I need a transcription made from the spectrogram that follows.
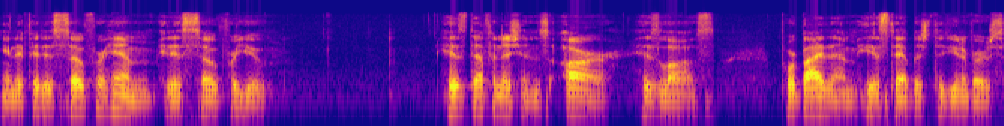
and if it is so for Him, it is so for you. His definitions are His laws, for by them He established the universe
